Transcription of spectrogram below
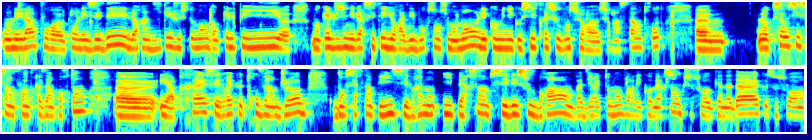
on est, là pour, euh, pour les aider et leur indiquer justement dans quel pays, euh, dans quelles universités il y aura des bourses en ce moment. On les communique aussi très souvent sur, euh, Insta, entre autres. Donc ça aussi c'est un point très important. et après c'est vrai que trouver un job dans certains pays c'est vraiment hyper simple. CV sous le bras, on va directement voir les commerçants, que ce soit au Canada, que ce soit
